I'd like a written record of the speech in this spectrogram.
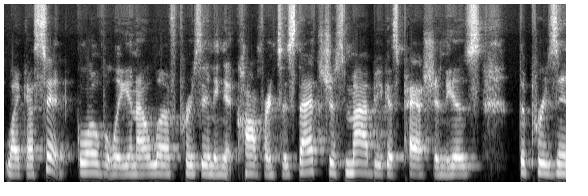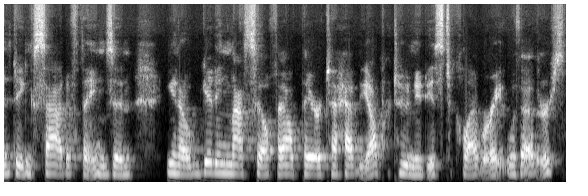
like I said, globally, and I love presenting at conferences. That's just my biggest passion is the presenting side of things, and you know, getting myself out there to have the opportunities to collaborate with others.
